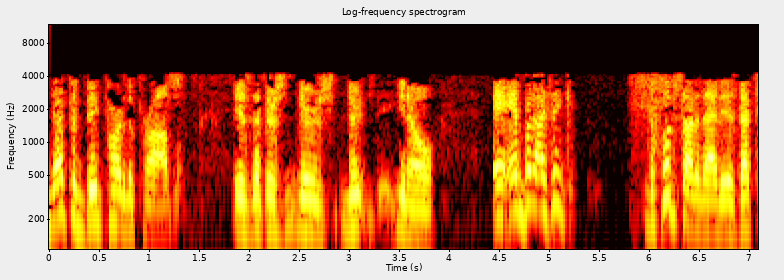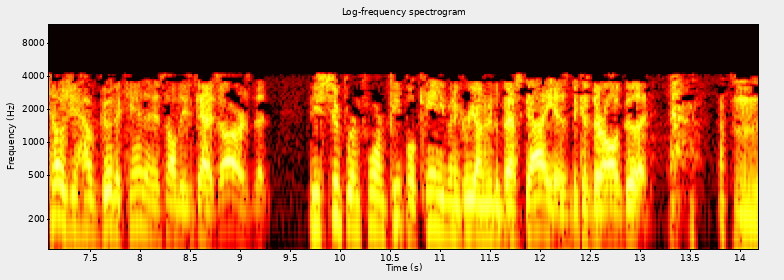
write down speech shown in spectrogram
that's a big part of the problem, is that there's there's there, you know, And, and but I think the flip side of that is that tells you how good a candidates all these guys are. Is that these super informed people can't even agree on who the best guy is because they're all good. hmm.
